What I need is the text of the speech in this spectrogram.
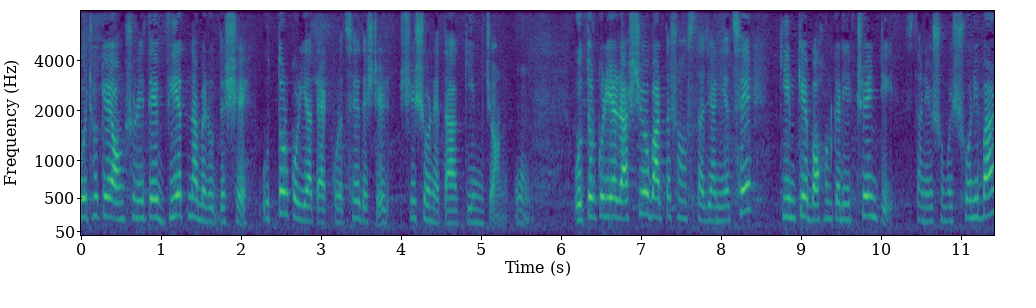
বৈঠকে অংশ নিতে ভিয়েতনামের উদ্দেশ্যে উত্তর কোরিয়া ত্যাগ করেছে দেশটির শীর্ষ নেতা কিম জন উন উত্তর কোরিয়ার রাষ্ট্রীয় বার্তা সংস্থা জানিয়েছে, কিমকে বহনকারী ট্রেনটি স্থানীয় সময় শনিবার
